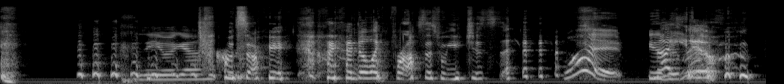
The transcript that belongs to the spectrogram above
Is it you again? I'm sorry. I had to like process what you just said. What? Be the Not boom man? you.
